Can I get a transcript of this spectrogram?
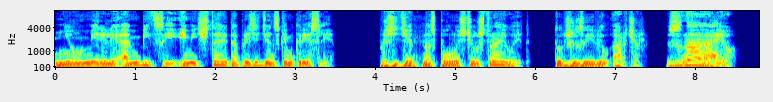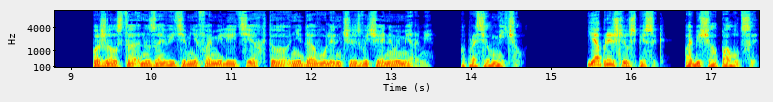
не умерили амбиции и мечтают о президентском кресле. Президент нас полностью устраивает, тут же заявил Арчер. Знаю, «Пожалуйста, назовите мне фамилии тех, кто недоволен чрезвычайными мерами», — попросил Митчелл. «Я пришлю список», — пообещал Полуци.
